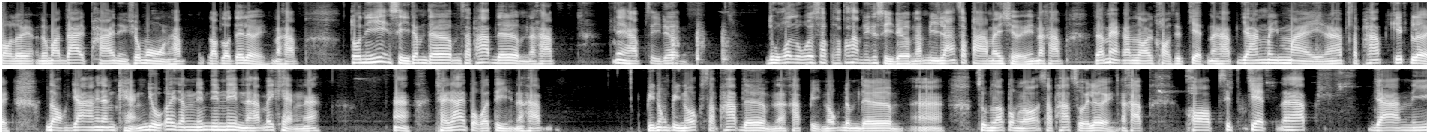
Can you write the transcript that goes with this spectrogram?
บอกเลยอนุมัติได้ภายหนึ่งชั่วโมงนะครับรับรถได้เลยนะครับ ตัวนี้สีเดิมๆสภาพเดิมนะครับนี่ครับสีเดิม ดูก็รู้ว่าสภาพนี้คือสีเดิมนะมีร้านสปาไม่เฉยนะครับ แล้วแม็กอันลอยขอ17 นะครับ ยางใหม่ๆนะครับ สภาพกริฟเลย ดอกยางยังแข็งอยู่เอ้ยยังนิ่มๆนะครับ ไม่แข็งนะอะใช้ได้ปกตินะครับปีนงปีนกสภาพเดิมนะครับ ปีนกเดิมๆอ่าซุ้มล้อปงล้อสภาพสวยเลยนะครับ ขอบ 17 นะครับยางนี้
